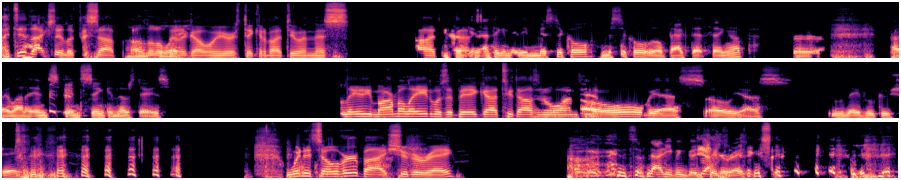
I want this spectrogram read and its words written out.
I did actually look this up a Oh, little bit ago when we were thinking about doing this I'm thinking, I'm thinking maybe Mystikal. Mystikal. They'll back that thing up. Or probably a lot of in, NSYNC in those days. Lady Marmalade was a big uh, 2001 hit. Oh yes. Oh yes. Voulez-vous coucher? when it's over by Sugar Ray. so not even good Yeah. sugar, right?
